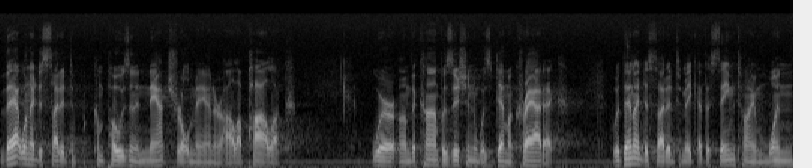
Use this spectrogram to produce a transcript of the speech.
That one I decided to compose in a natural manner, a la Pollock, where um, the composition was democratic. But then I decided to make at the same time one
